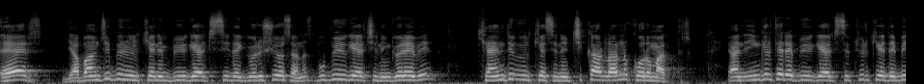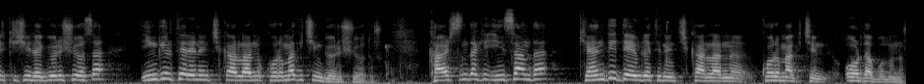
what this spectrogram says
eğer yabancı bir ülkenin büyükelçisiyle görüşüyorsanız bu büyükelçinin görevi kendi ülkesinin çıkarlarını korumaktır. Yani İngiltere Büyükelçisi Türkiye'de bir kişiyle görüşüyorsa İngiltere'nin çıkarlarını korumak için görüşüyordur. Karşısındaki insan da kendi devletinin çıkarlarını korumak için orada bulunur.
